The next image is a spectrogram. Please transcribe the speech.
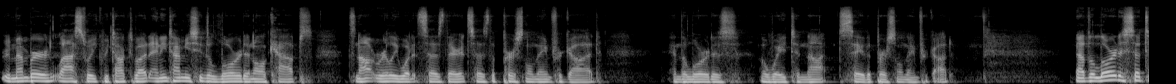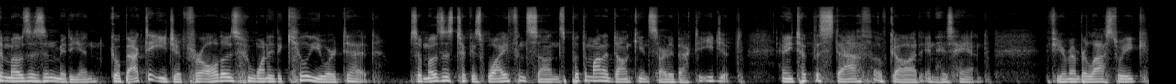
remember last week we talked about anytime you see the Lord in all caps, it's not really what it says there. It says the personal name for God and the Lord is a way to not say the personal name for God. Now the Lord has said to Moses and Midian, Go back to Egypt, for all those who wanted to kill you are dead. So Moses took his wife and sons, put them on a donkey, and started back to Egypt. And he took the staff of God in his hand. If you remember last week,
